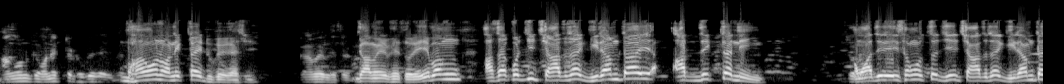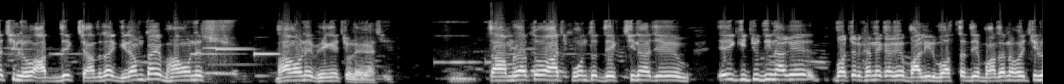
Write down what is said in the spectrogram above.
ভাঙনকে অনেকটা ঢুকে গেছে। ভাঙন অনেকটাই ঢুকে গেছে। গ্রামের ভেতরে। এবং আশা করছি চাঁদরা গ্রামটাই অর্ধেকটা নেই। আমাদের এই সমস্ত যে চাঁদরা গ্রামটা ছিল অর্ধেক চাঁদরা গ্রামটাই ভাঙনের ভাঙনে ভেঙে চলে গেছে। তা আমরা তো আজ পর্যন্ত দেখছি না যে এই কিছুদিন আগে বছর খানেক আগে বালির বস্তা দিয়ে বাঁধানো হয়েছিল।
